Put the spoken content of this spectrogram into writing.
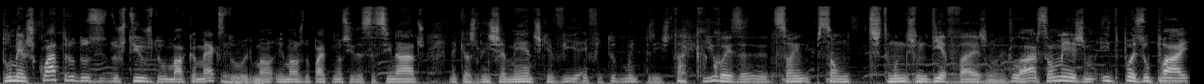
Pelo menos quatro dos, dos tios do Malcolm X, do irmão, irmãos do pai, tinham sido assassinados naqueles linchamentos que havia, enfim, tudo muito triste. Pá, que E o- coisa, são, são testemunhos medievais, não é? Claro, são mesmo. E depois o pai,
